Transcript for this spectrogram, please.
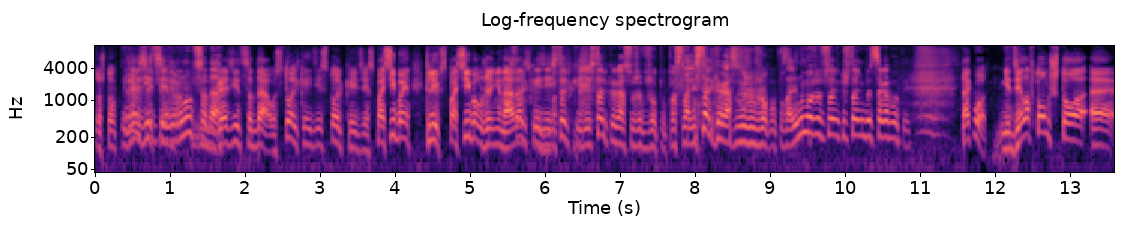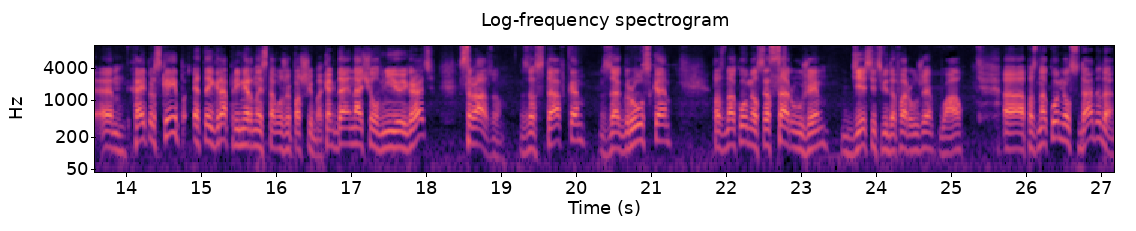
то что в Грозится принципе, вернуться, да. Грозится, да, вот столько идей, столько идей. Спасибо, Клифф, спасибо, уже не надо. Столько идей, столько идей, столько раз уже в жопу послали, столько раз уже в жопу послали. Ну, может, что- что-нибудь сработает. Так вот, дело в том, что э, э, Hyperscape это игра примерно из того же пошиба. Когда я начал в нее играть, сразу заставка, загрузка, познакомился с оружием, 10 видов оружия, вау. А, познакомился, да-да-да,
